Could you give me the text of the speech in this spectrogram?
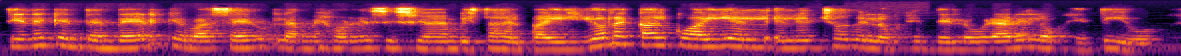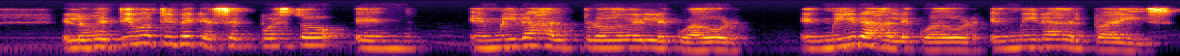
tiene que entender que va a ser la mejor decisión en vistas del país. Yo recalco ahí el, el hecho de, de, lograr el objetivo. El objetivo tiene que ser puesto en, miras al pro del Ecuador, en miras al Ecuador, en miras del país.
